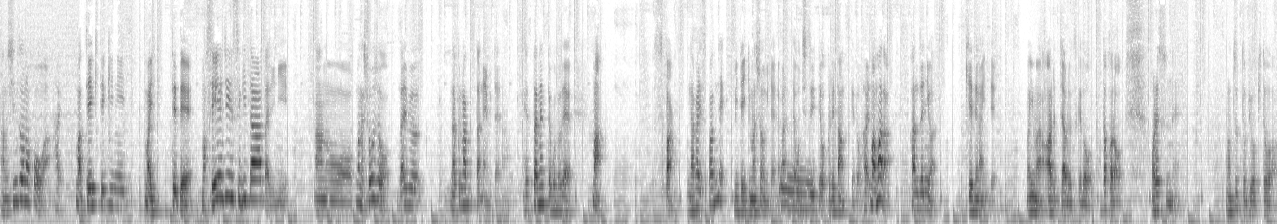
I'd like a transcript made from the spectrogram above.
ああの心臓の方は、はい。まあ、定期的に、まあ、行ってて、まあ、成人過ぎたあたりにあのーまだ症状だいぶなくなったねみたいな。減ったねってことでまあスパン長いスパンで見ていきましょうみたいな感じで落ち着いてはくれたんですけど、はい。まあ、まだ完全には消えてないんで、まあ、今あるっちゃあるんですけどだからあれっすね。まあずっと病気とは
